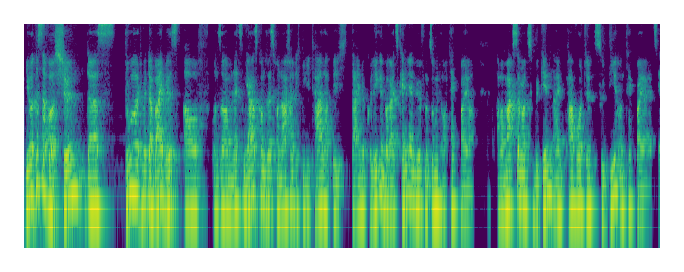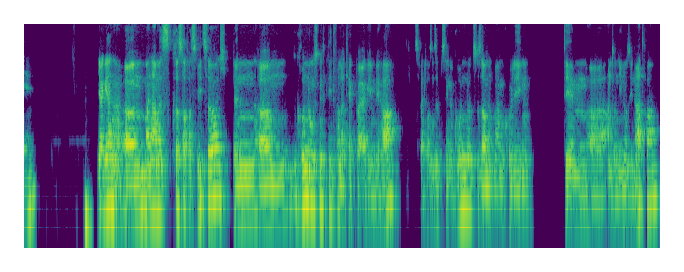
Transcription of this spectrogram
Lieber Christopher, schön, dass du heute mit dabei bist. Auf unserem letzten Jahreskongress von Nachhaltig Digital habe ich deine Kollegin bereits kennenlernen dürfen und somit auch TechBuyer. Aber magst du mal zu Beginn ein paar Worte zu dir und TechBuyer erzählen? Ja, gerne. Ähm, mein Name ist Christopher Switzer. Ich bin ähm, Gründungsmitglied von der TechBuyer GmbH, 2017 gegründet, zusammen mit meinem Kollegen, dem äh, Antonino Sinatra.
